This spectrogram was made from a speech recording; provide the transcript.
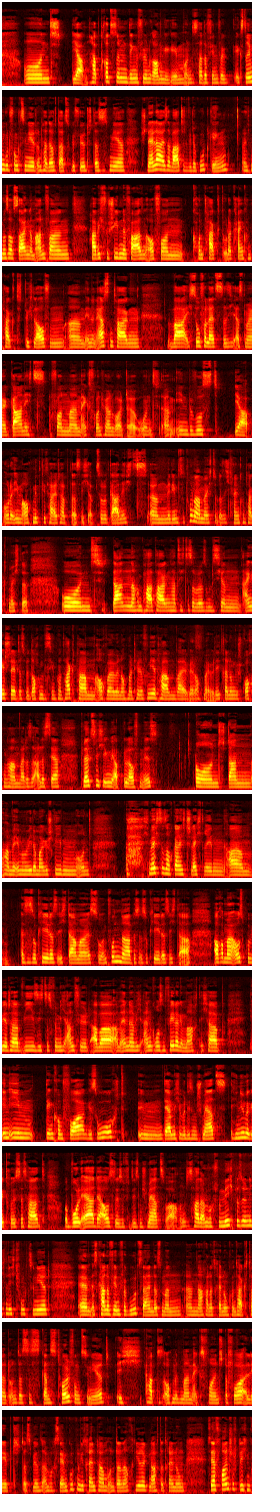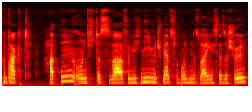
und ja, habe trotzdem den Gefühlen Raum gegeben und es hat auf jeden Fall extrem gut funktioniert und hat auch dazu geführt, dass es mir schneller als erwartet wieder gut ging. Und ich muss auch sagen, am Anfang habe ich verschiedene Phasen auch von Kontakt oder kein Kontakt durchlaufen. Ähm, in den ersten Tagen war ich so verletzt, dass ich erstmal gar nichts von meinem Ex-Freund hören wollte und ähm, ihn bewusst ja, oder ihm auch mitgeteilt habe, dass ich absolut gar nichts ähm, mit ihm zu tun haben möchte, dass ich keinen Kontakt möchte. Und dann nach ein paar Tagen hat sich das aber so ein bisschen eingestellt, dass wir doch ein bisschen Kontakt haben, auch weil wir nochmal telefoniert haben, weil wir nochmal über die Trennung gesprochen haben, weil das alles sehr plötzlich irgendwie abgelaufen ist. Und dann haben wir immer wieder mal geschrieben und ich möchte es auch gar nicht schlecht reden. Ähm, es ist okay, dass ich damals so empfunden habe. Es ist okay, dass ich da auch einmal ausprobiert habe, wie sich das für mich anfühlt. Aber am Ende habe ich einen großen Fehler gemacht. Ich habe in ihm den Komfort gesucht, der mich über diesen Schmerz hinübergetröstet hat, obwohl er der Auslöser für diesen Schmerz war. Und es hat einfach für mich persönlich nicht funktioniert. Ähm, es kann auf jeden Fall gut sein, dass man ähm, nach einer Trennung Kontakt hat und dass es ganz toll funktioniert. Ich habe das auch mit meinem Ex-Freund davor erlebt, dass wir uns einfach sehr im Guten getrennt haben und dann auch direkt nach der Trennung sehr freundschaftlichen Kontakt hatten und das war für mich nie mit Schmerz verbunden. Das war eigentlich sehr, sehr schön.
